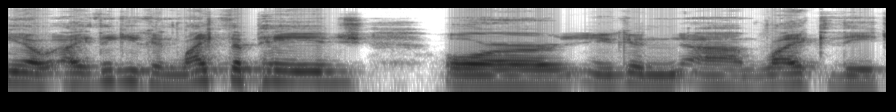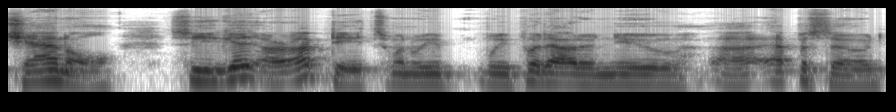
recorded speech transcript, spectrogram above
you know I think you can like the page or you can um, like the channel so you get our updates when we we put out a new uh, episode.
